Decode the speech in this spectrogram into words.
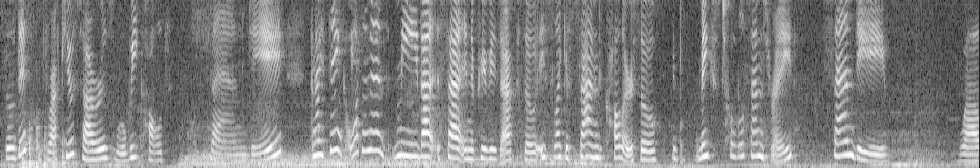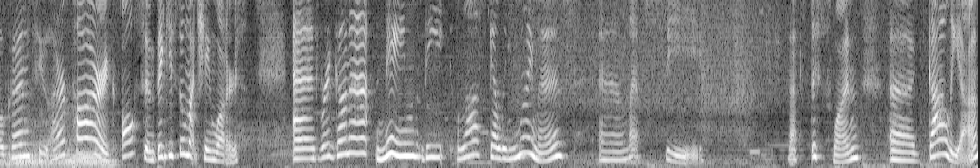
So this Brachiosaurus will be called Sandy. And I think, wasn't it me that said in the previous episode, it's like a sand color, so it makes total sense, right? Sandy. Welcome to our park. Awesome. Thank you so much, Shane Waters. And we're gonna name the last Gallimimus. And let's see. That's this one. Uh, Gallia.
